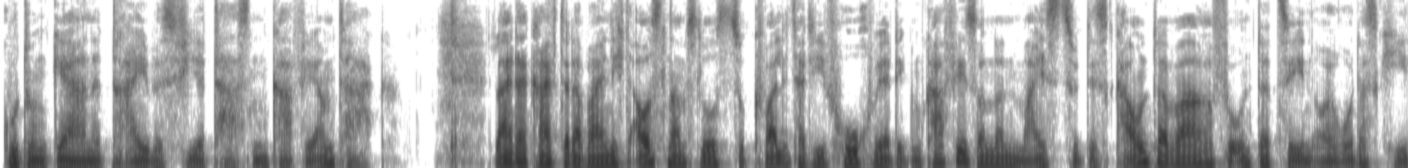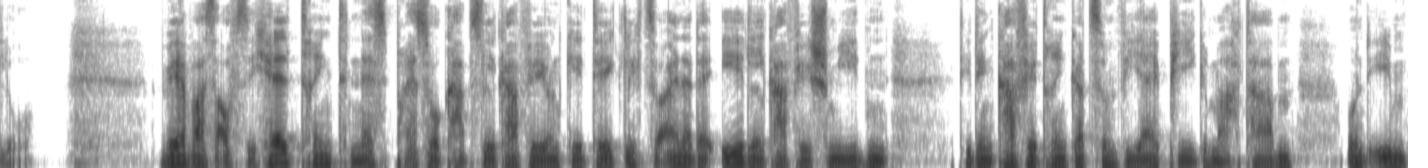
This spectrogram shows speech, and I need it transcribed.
gut und gerne drei bis vier Tassen Kaffee am Tag. Leider greift er dabei nicht ausnahmslos zu qualitativ hochwertigem Kaffee, sondern meist zu Discounterware für unter 10 Euro das Kilo. Wer was auf sich hält, trinkt Nespresso-Kapselkaffee und geht täglich zu einer der Edelkaffeeschmieden, die den Kaffeetrinker zum VIP gemacht haben und ihm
